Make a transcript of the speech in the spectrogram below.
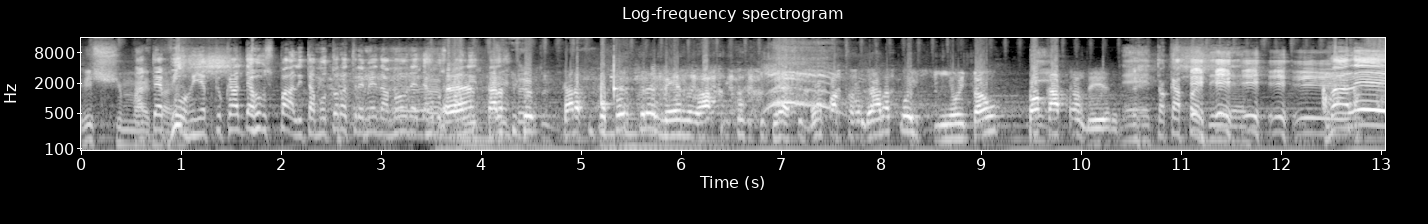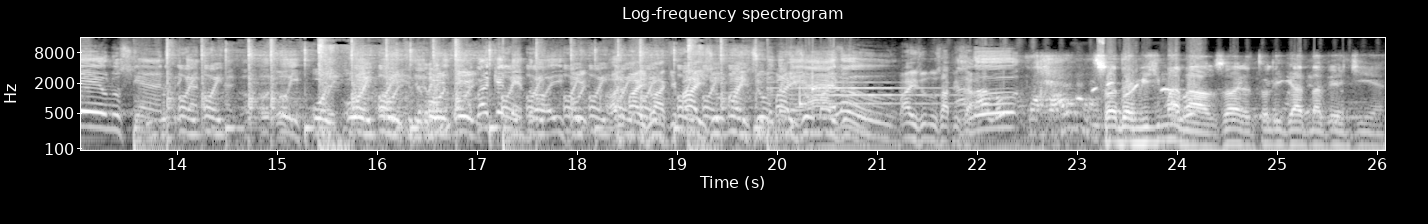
Vixe, mas... Até porrinha, porque o cara derruba os palitos, a motora tremendo na mão, né? Derruba os É, palitos. o cara, né? fica, o cara fica todo tremendo. Eu acho que se tivesse bom pra sangrar as coisinhas, ou então tocar pandeiro. É, tocar pandeiro. é. Valeu, Luciano. Oi, oi. Oi, oi, oi, oi, bem? Agora que ele lembrou. Oi, oi, mais um aqui, mais um, mais um, mais um, mais um. Mais um no zap zap. Sou Ademir de Manaus, olha, tô ligado na verdinha.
